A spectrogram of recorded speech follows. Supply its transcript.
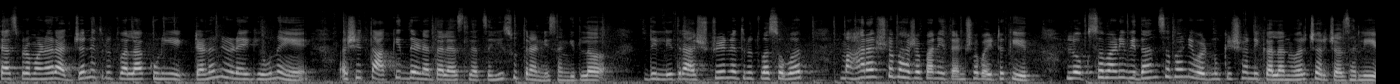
त्याचप्रमाणे राज्य नेतृत्वाला कुणी एकट्यानं निर्णय घेऊ नये अशी ताकीद देण्यात आल्या असल्याचंही सूत्रांनी सांगितलं. दिल्लीत राष्ट्रीय नेतृत्वासोबत महाराष्ट्र भाजपा नेत्यांच्या बैठकीत लोकसभा आणि विधानसभा निवडणुकीच्या निकालांवर चर्चा झाली.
